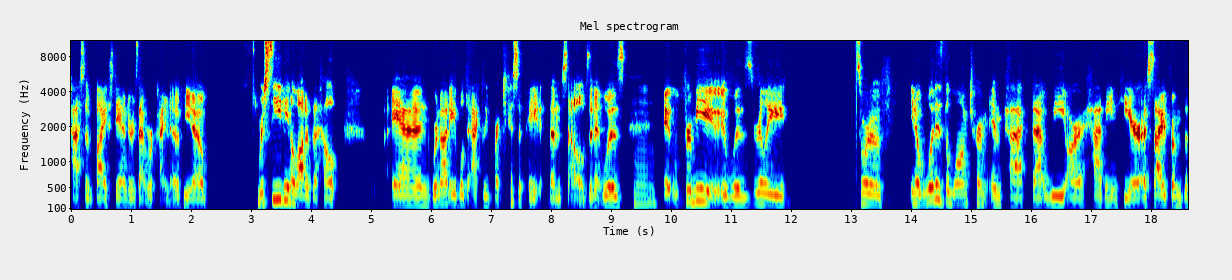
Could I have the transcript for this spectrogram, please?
passive bystanders that were kind of, you know, receiving a lot of the help and were not able to actively participate themselves. And it was, mm. it, for me, it was really sort of you know what is the long-term impact that we are having here aside from the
